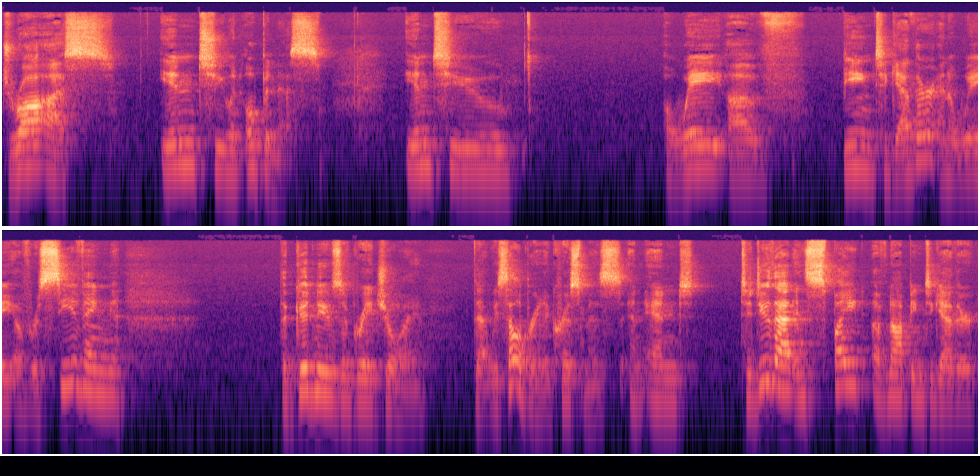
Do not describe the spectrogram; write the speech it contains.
draw us into an openness, into a way of being together and a way of receiving the good news of great joy that we celebrate at Christmas. And, and to do that in spite of not being together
